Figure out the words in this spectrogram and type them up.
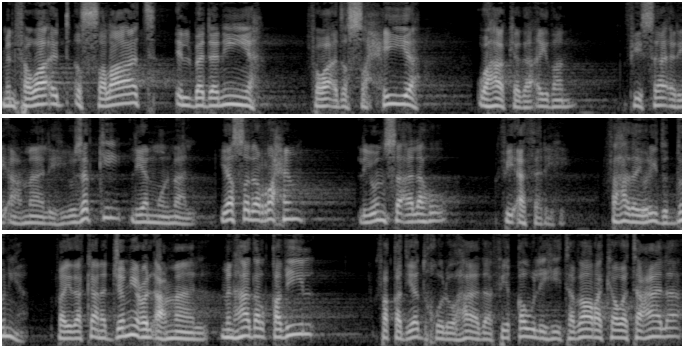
من فوائد الصلاة البدنية فوائد الصحية وهكذا أيضا في سائر أعماله. يزكي لينمو المال. يصل الرحم لينسأ له في أثره. فهذا يريد الدنيا. فإذا كانت جميع الأعمال من هذا القبيل فقد يدخل هذا في قوله تبارك وتعالى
